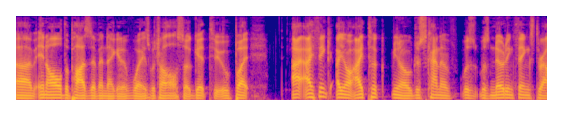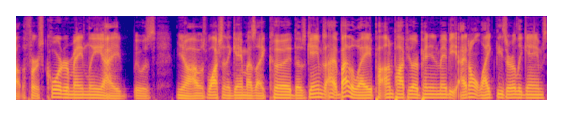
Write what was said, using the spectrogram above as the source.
um, in all the positive and negative ways, which I'll also get to. But I, I think you know I took you know just kind of was was noting things throughout the first quarter mainly. I it was you know I was watching the game as I could. Those games. I, by the way, po- unpopular opinion maybe I don't like these early games,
